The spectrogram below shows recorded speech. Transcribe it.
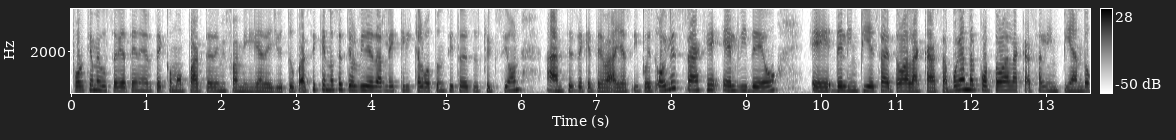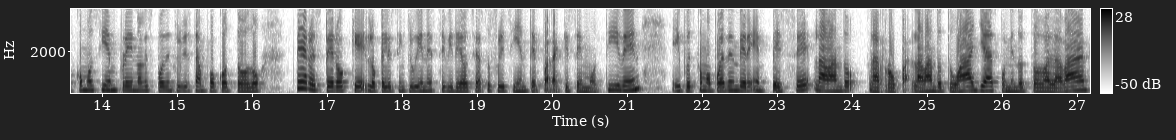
porque me gustaría tenerte como parte de mi familia de YouTube. Así que no se te olvide darle clic al botoncito de suscripción antes de que te vayas. Y pues hoy les traje el video eh, de limpieza de toda la casa. Voy a andar por toda la casa limpiando. Como siempre, no les puedo incluir tampoco todo, pero espero que lo que les incluí en este video sea suficiente para que se motiven. Y pues como pueden ver, empecé lavando la ropa, lavando toallas, poniendo todo a lavar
